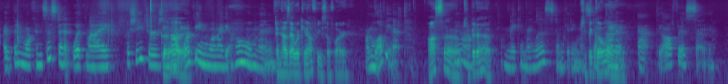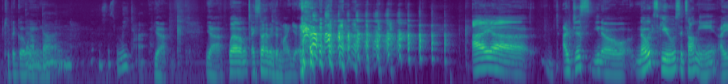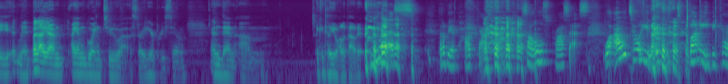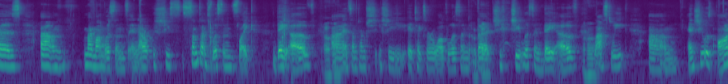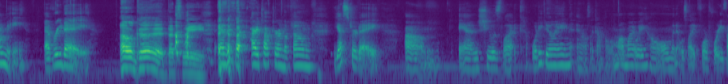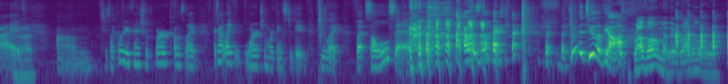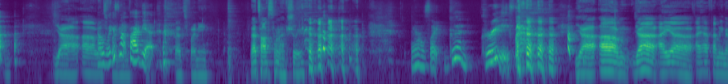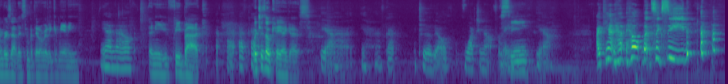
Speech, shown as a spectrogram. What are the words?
I've been more consistent with my procedures and not working when I get home, and And how's that working out for you so far? I'm loving it. Awesome. Yeah. Keep it up. I'm making my list. I'm getting my Keep it stuff done going. at, at the office, and Keep it then going. I'm done. This is me time. Yeah. Yeah. Well, I still haven't done mine yet. I uh I just, you know, no excuse. It's on me. I admit, but I am I am going to uh, start it here pretty soon, and then um, I can tell you all about it. Yes, that'll be a podcast. on Saul's process. Well, I will tell you, it's, it's funny because um, my mom listens, and I, she sometimes listens like day of, Uh-huh. uh, and sometimes she, she it takes her a while to listen. Okay. But she she listened day of Uh-huh. last week, um, and she was on me every day. oh, good. That's sweet. and I talked to her on the phone yesterday, um, and she was like, "What are you doing?" And I was like, "I'm, I'm on my way home," and it was like four forty-five. Uh, She's like, "Oh, you're finished with work?" I was like, "I got like one or two more things to do." She's like, "But Saul said," I was like, "But between the two of y'all," bravo, mother. Bravo. yeah. Uh, I was like, "It's not five yet." That's funny. That's awesome, actually. And I was like, "Good grief!" yeah, um, yeah. I uh, I have family members that listen, but they don't really give me any yeah, no, any feedback, I, I've got which is okay, I guess. Yeah, yeah, I've got two of y'all watching out for me. See, Yeah. I can't he- help but succeed.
